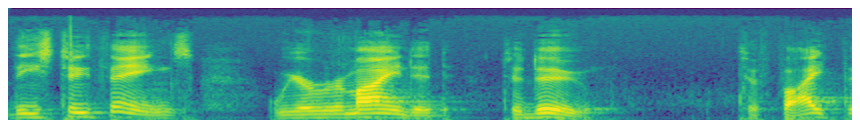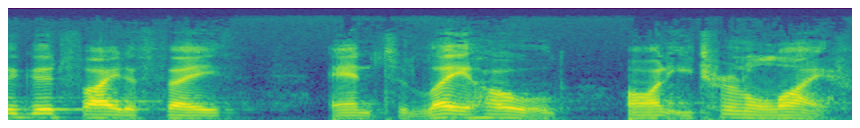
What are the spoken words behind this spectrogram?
these two things we are reminded to do to fight the good fight of faith and to lay hold on eternal life.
